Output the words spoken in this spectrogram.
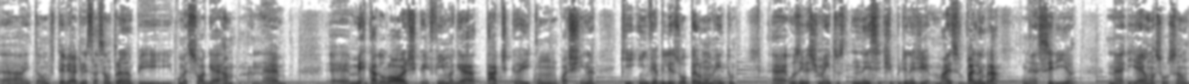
Uh, então teve a administração Trump e, e começou a guerra né, é, mercadológica, enfim, uma guerra tática aí com, com a China que inviabilizou pelo momento é, os investimentos nesse tipo de energia. Mas vale lembrar, né, seria né, e é uma solução,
